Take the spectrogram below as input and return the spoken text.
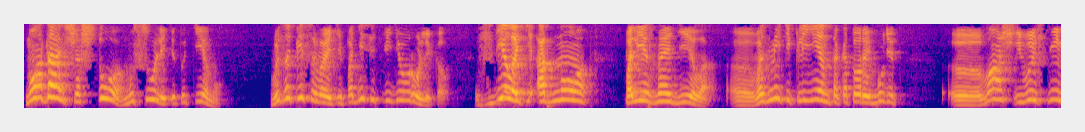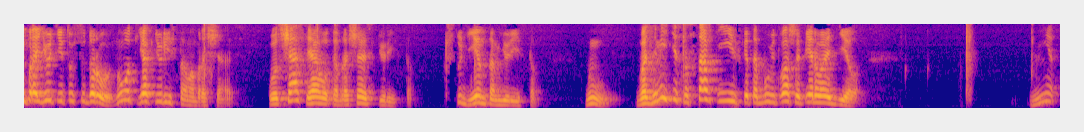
Ну а дальше что? Мусолить эту тему. Вы записываете по 10 видеороликов. Сделайте одно полезное дело. Э, возьмите клиента, который будет э, ваш, и вы с ним пройдете эту всю дорогу. Ну вот я к юристам обращаюсь. Вот сейчас я вот обращаюсь к юристам, к студентам юристам. Ну, возьмите, составьте иск, это будет ваше первое дело. Нет.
